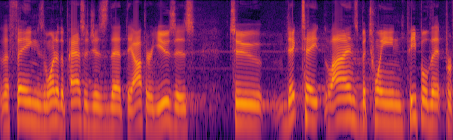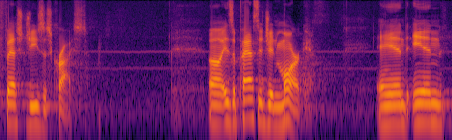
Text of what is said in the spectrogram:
the things, one of the passages that the author uses to dictate lines between people that profess Jesus Christ uh, is a passage in Mark. And in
